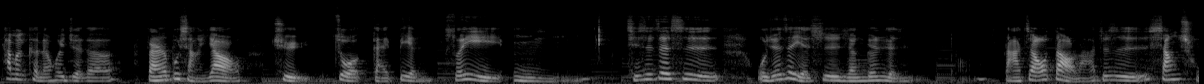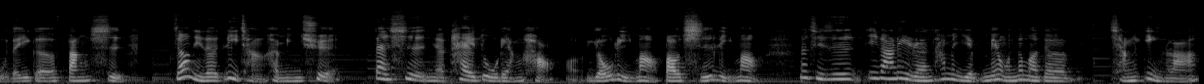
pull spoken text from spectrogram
他们可能会觉得。反而不想要去做改变，所以嗯，其实这是我觉得这也是人跟人打交道啦，就是相处的一个方式。只要你的立场很明确，但是你的态度良好哦，有礼貌，保持礼貌，那其实意大利人他们也没有那么的强硬啦，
